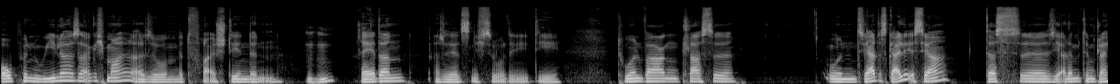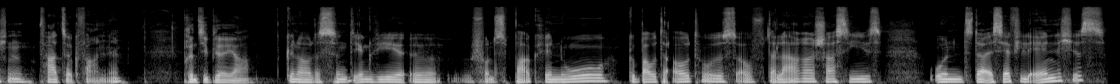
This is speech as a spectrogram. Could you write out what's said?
Open Wheeler, sag ich mal, also mit freistehenden Mhm. Rädern, also jetzt nicht so die, die Tourenwagenklasse. Und ja, das Geile ist ja, dass äh, sie alle mit dem gleichen Fahrzeug fahren. Ne? Prinzipiell ja. Genau, das sind irgendwie äh, von Spark Renault gebaute Autos auf Dallara Chassis und da ist sehr viel Ähnliches,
